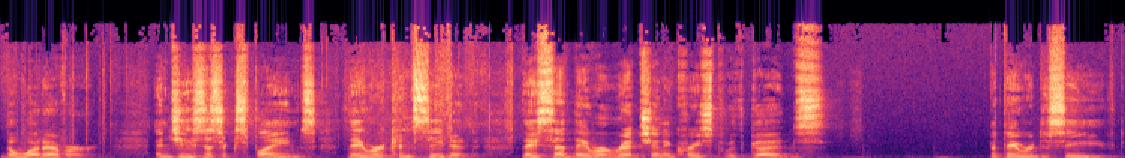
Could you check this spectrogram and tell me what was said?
the whatever. And Jesus explains they were conceited. They said they were rich and increased with goods, but they were deceived.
